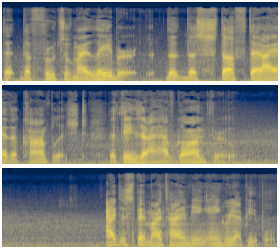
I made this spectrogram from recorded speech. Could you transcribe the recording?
the, the fruits of my labor, the, the stuff that I have accomplished, the things that I have gone through. I just spent my time being angry at people.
